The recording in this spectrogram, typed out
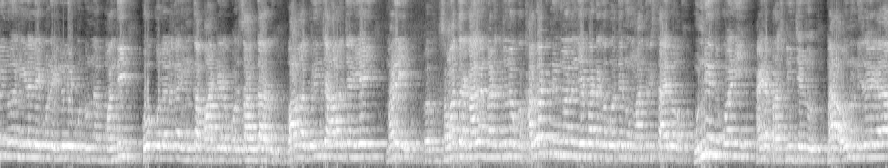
విలువ నీడ లేకుండా ఇల్లు లేకుండా ఉన్న మంది కోకులలుగా ఇంకా పార్టీలో కొనసాగుతారు. వాళ్ళ గురించి ఆలోచన చేయి. మరి సంవత్సర కాలం గడుపుతున్న ఒక కల్వటు నిర్మాణం చేపట్టకపోతే నువ్వు మంత్రి స్థాయిలో ఉండేందుకు అని ఆయన ప్రశ్నించాడు మరి అవును నిజమే కదా?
